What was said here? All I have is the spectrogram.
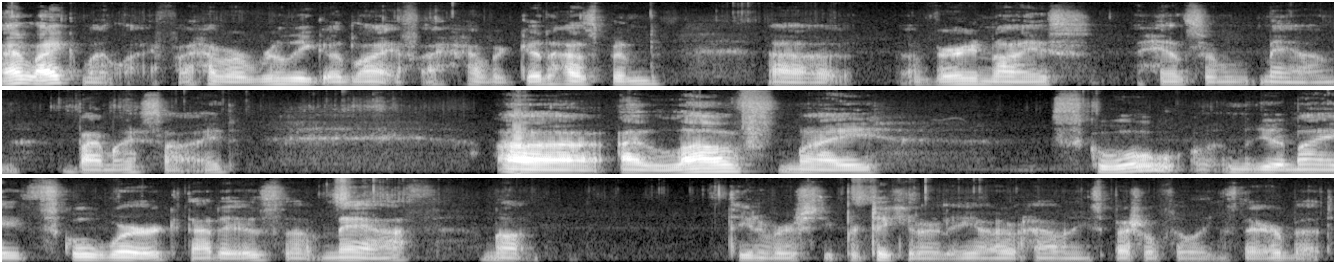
I like my life. I have a really good life. I have a good husband, uh, a very nice, handsome man by my side. Uh, I love my school, my school work. That is uh, math, not the university particularly. I don't have any special feelings there, but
